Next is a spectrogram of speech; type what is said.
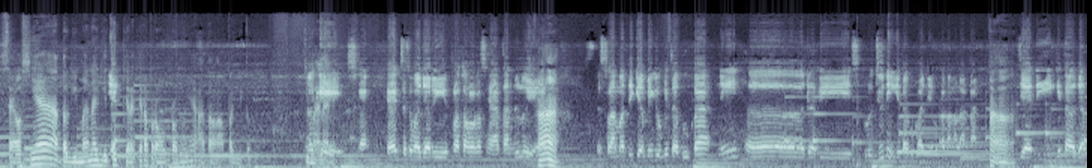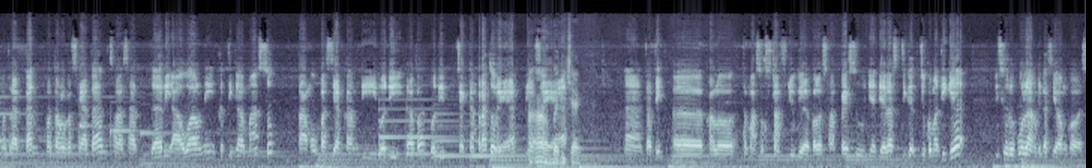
salesnya atau gimana gitu. Ya. Kira-kira promo-promonya atau apa gitu? oke Gimana? sekarang kita coba dari protokol kesehatan dulu ya Ah, selama tiga minggu kita buka nih eh, dari 10 Juni kita bukanya buka tanggal 8 ah, ah. jadi kita udah menerapkan protokol kesehatan salah satu dari awal nih ketika masuk tamu pasti akan di body apa body check temperatur ya biasa ah, ya body check. Nah, tapi eh, kalau termasuk staff juga, kalau sampai suhunya di atas 37,3 disuruh pulang dikasih ongkos.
